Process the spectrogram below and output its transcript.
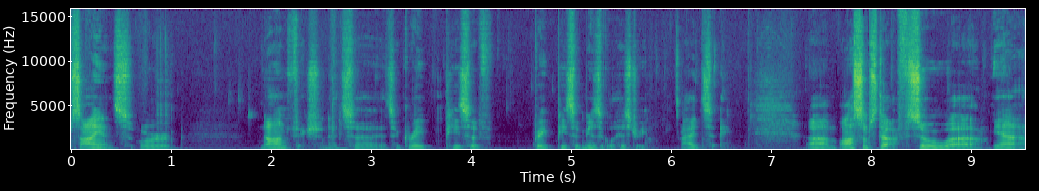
science or nonfiction. It's a it's a great piece of great piece of musical history, I'd say. Um, awesome stuff. So uh, yeah,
